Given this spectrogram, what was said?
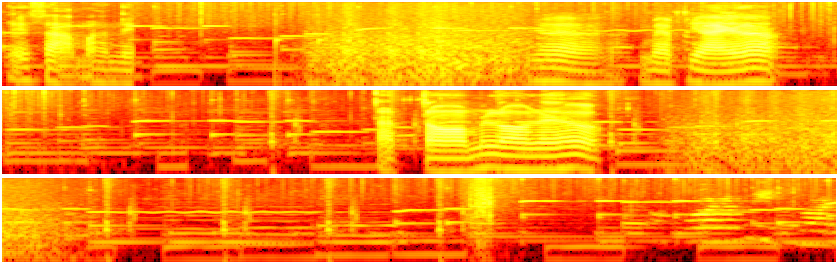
ได้สามอันเนี่ยน่าแมปใหญ่แล้ว ตัดต่อไม่รอแล้วพ่อแล้วมีหน่อย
